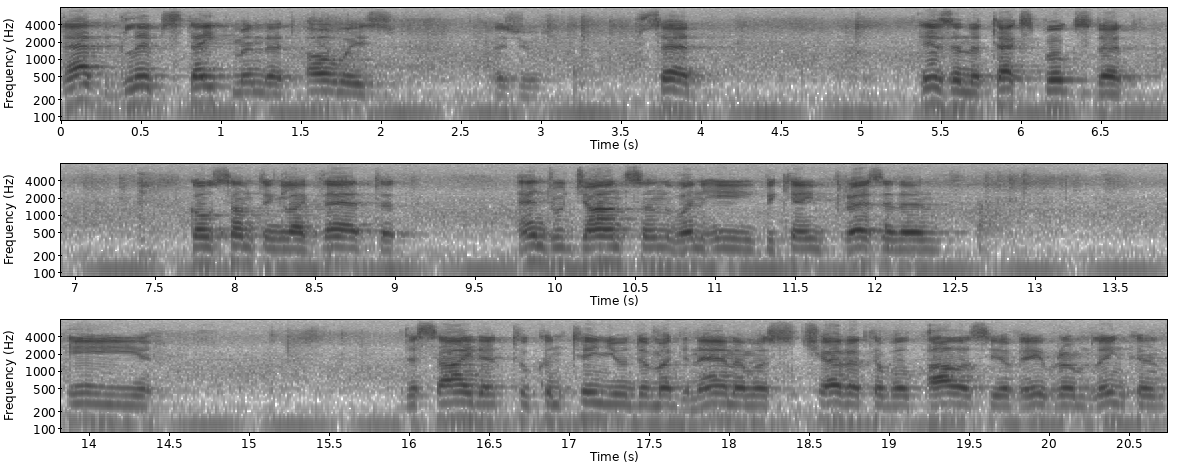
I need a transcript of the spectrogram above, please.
that glib statement that always, as you said, is in the textbooks that goes something like that, that Andrew Johnson, when he became president, he decided to continue the magnanimous, charitable policy of Abraham Lincoln,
